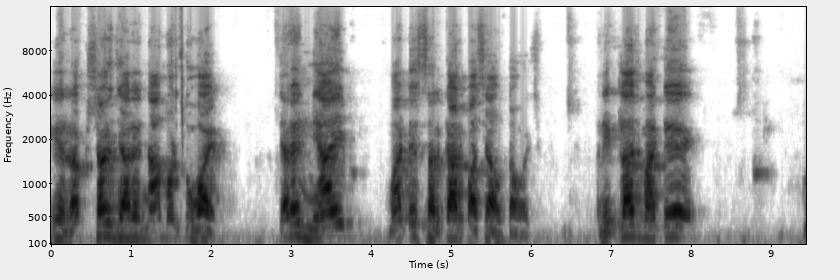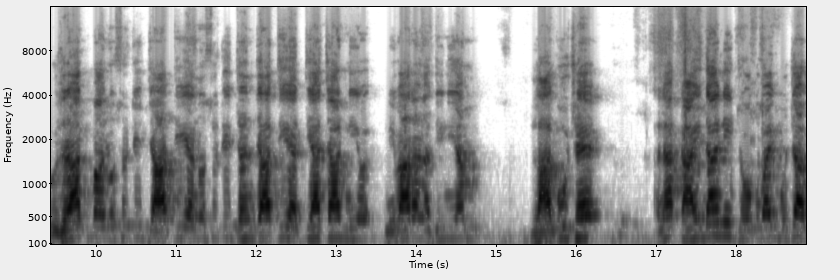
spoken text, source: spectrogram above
એ રક્ષણ જ્યારે ના મળતું હોય, ત્યારે ન્યાય માટે સરકાર પાસે આવતા હોય છે. અને એટલા જ માટે ગુજરાતમાં અનુસૂચિત જાતિ, અનુસૂચિત જનજાતિ, અત્યાચાર નિવ- નિવારણ અધિનિયમ લાગુ છે. અને આ કાયદાની જોગવાઈ મુજબ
